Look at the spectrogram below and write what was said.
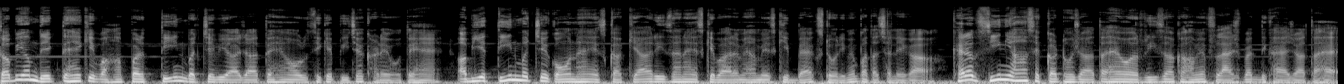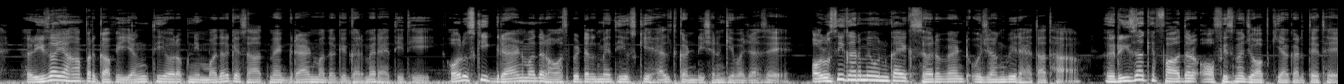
तभी हम देखते हैं कि वहाँ पर तीन बच्चे भी आ जाते हैं और उसी के पीछे खड़े होते हैं। अब ये तीन बच्चे कौन है, इसका क्या रीजन है, इसके बारे में हमें इसकी बैक स्टोरी में पता चलेगा। खैर, अब सीन यहाँ से कट हो जाता है और रीजा का हमें फ्लैशबैक दिखाया जाता है। रीजा यहाँ पर काफ़ी यंग थी और अपनी मदर के साथ में ग्रैंड मदर के घर में रहती थी। और उसकी ग्रैंड मदर हॉस्पिटल में थी उसकी हेल्थ कंडीशन की वजह से। और उसी घर में उनका एक सर्वेंट उजंग भी रहता था। रीजा के फादर ऑफ़िस में जॉब किया करते थे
